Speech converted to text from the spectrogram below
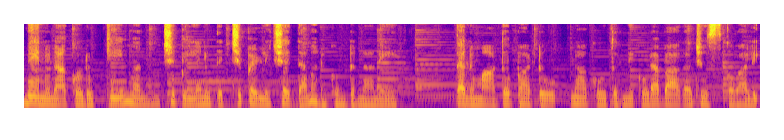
నేను నా కొడుక్కి మంచి పిల్లను తెచ్చి పెళ్ళి చేద్దాం అనుకుంటున్నానే. తను మాతో పాటు నా కూతుర్ని కూడా బాగా చూసుకోవాలి.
